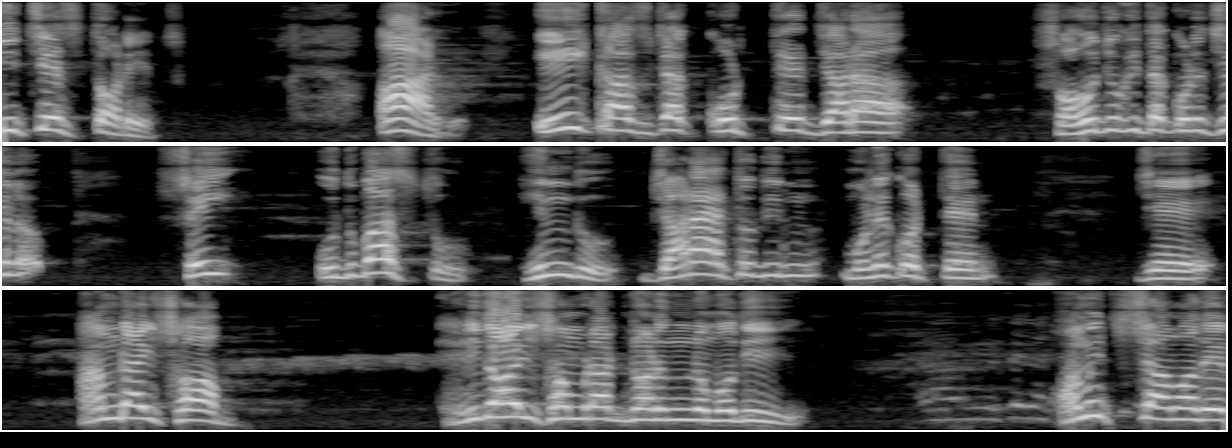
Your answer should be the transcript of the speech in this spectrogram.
নিচের স্তরের। আর এই কাজটা করতে যারা সহযোগিতা করেছিল। সেই উদ্বাস্তু হিন্দু যারা এতদিন মনে করতেন যে আমরাই সব, হৃদয় সম্রাট নরেন্দ্র মোদী, অমিত শাহ আমাদের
